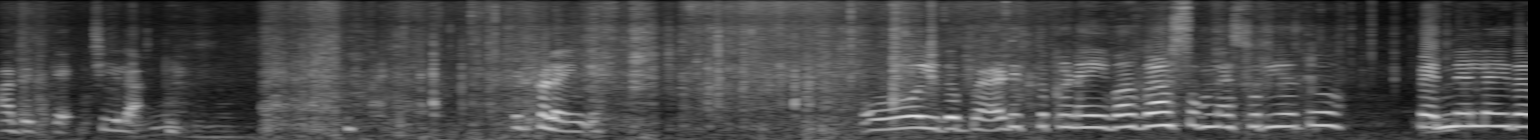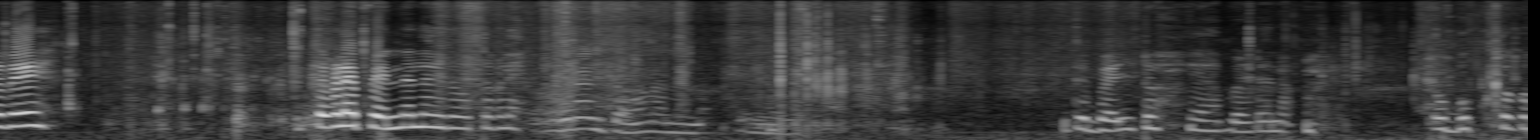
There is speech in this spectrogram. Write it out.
ಅದಕ್ಕೆ ಚೀಲ. ಇಟ್ಕೊಳ್ಳೆ ಹಿಂಗೆ. ಓ, ಇದು ಬ್ಯಾಡಿತ್ತು ಕಣೆ, ಇವಾಗ ಸುಮ್ಮನೆ ಸುರಿಯೋದು. ಪೆನ್ನೆಲ್ಲ ಇದ್ದಾವೆ ತಗೊಳ್ಳೆ, ಪೆನ್ನೆಲ್ಲ ಇದಾವೆ, ತಗೊಳ್ಳೆ. ಇದು ಬೆಲ್ಟು, ಯಾ, ಬೇಡನ. ಓ, ಬುಕ್ ತಗೋ.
